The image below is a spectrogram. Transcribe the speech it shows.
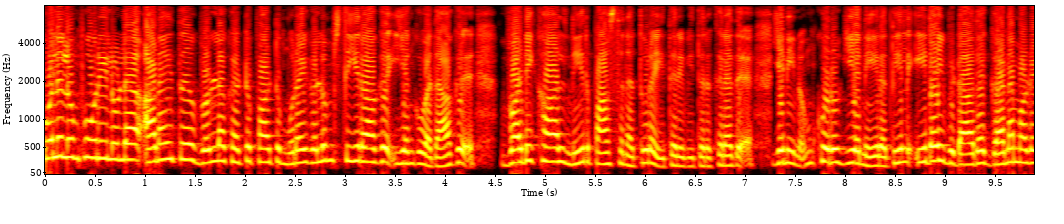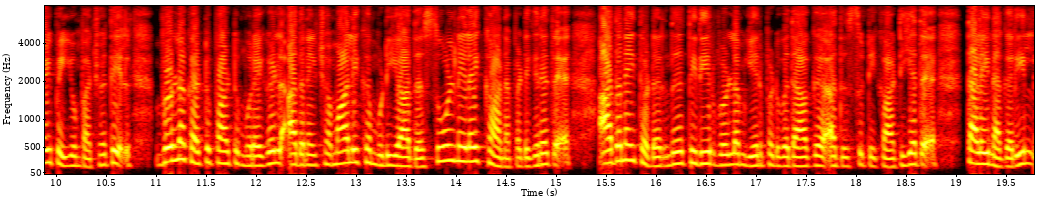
குலலும்பூரில் உள்ள அனைத்து வெள்ள கட்டுப்பாட்டு முறைகளும் சீராக இயங்குவதாக வடிகால் நீர்ப்பாசனத்துறை தெரிவித்திருக்கிறது. எனினும் குறுகிய நேரத்தில் இடைவிடாத கனமழை பெய்யும் பட்சத்தில் வெள்ள கட்டுப்பாட்டு முறைகள் அதனை சமாளிக்க முடியாத சூழ்நிலை காணப்படுகிறது. அதனைத் தொடர்ந்து திடீர் வெள்ளம் ஏற்படுவதாக அது சுட்டிக்காட்டியது. தலைநகரில்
